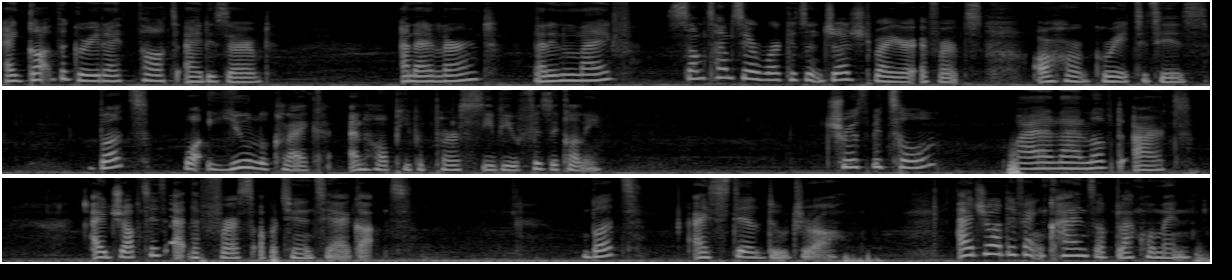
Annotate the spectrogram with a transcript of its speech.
I got the grade I thought I deserved, and I learned that in life, sometimes your work isn't judged by your efforts or how great it is, but what you look like and how people perceive you physically. Truth be told, while I loved art, I dropped it at the first opportunity I got. But I still do draw. I draw different kinds of black women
